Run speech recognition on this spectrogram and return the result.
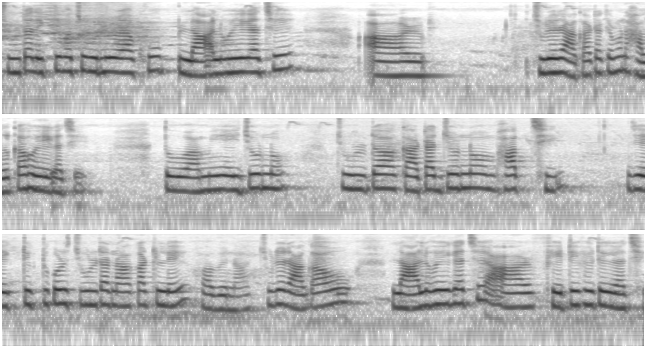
চুলটা দেখতে পাচ্ছ বন্ধুরা, খুব লাল হয়ে গেছে আর চুলের আগাটা কেমন হালকা হয়ে গেছে। তো আমি এই জন্য চুলটা কাটার জন্য ভাবছি যে একটু একটু করে চুলটা না কাটলে হবে না। চুলের আগাও লাল হয়ে গেছে আর ফেটে ফেটে গেছে।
